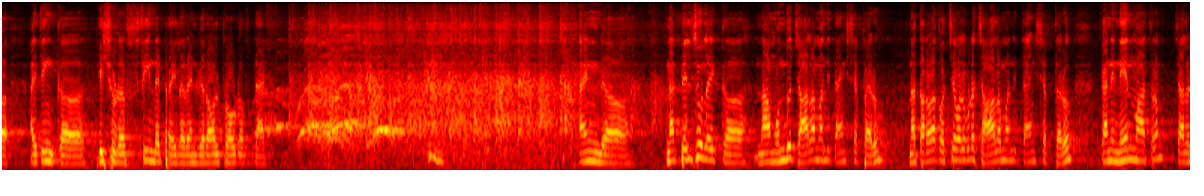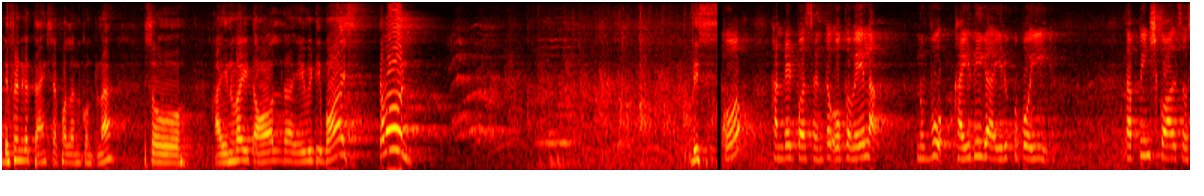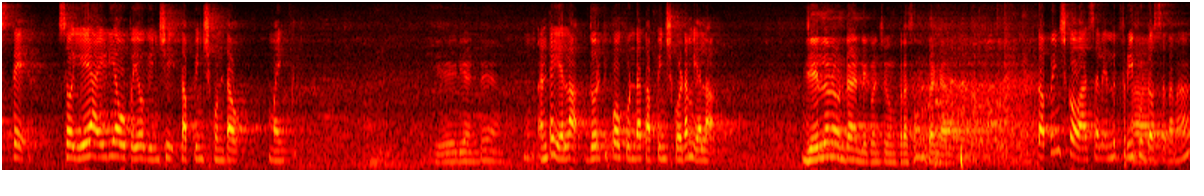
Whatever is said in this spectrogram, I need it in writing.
I think he should have seen the trailer and we're all proud of that and నాకు తెలుసు లైక్ uh, నా ముందు చాలామంది థ్యాంక్స్ చెప్పారు. నా తర్వాత వచ్చే వాళ్ళు కూడా చాలామంది థ్యాంక్స్ చెప్తారు. కానీ నేను మాత్రం చాలా డిఫరెంట్గా thanks చెప్పాలనుకుంటున్నా. So I invite all the ఏవిటీ boys come on this hundred percent ఒకవేళ నువ్వు ఖైదీగా ఇరుక్కుపోయి తప్పించుకోవాల్సి వస్తే సో ఏ ఐడియా ఉపయోగించి తప్పించుకుంటావు మైక్? ఏ ఐడియా అంటే? అంటే ఎలా? దొరికిపోకుండా తప్పించుకోవడం ఎలా? జైల్లోనే ఉంటాయండి కొంచెం ప్రశాంతంగా. తప్పించుకోవా? అసలు ఎందుకు ఫ్రీ ఫుడ్ వస్తుందనా?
